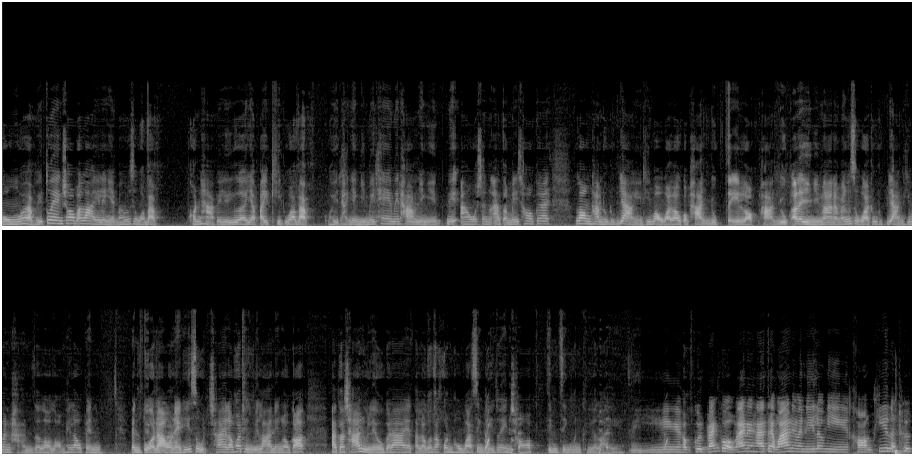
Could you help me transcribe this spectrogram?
งงว่าแบบเฮ้ยตัวเองชอบอะไรอะไรเงี้ยแป้งรู้สึกว่าแบบค้นหาไปเรื่อยๆ อย่าไปคิดว่าแบบเฮ้ยอย่างนี้ไม่เท่ไม่ทำอย่างนี้ไม่เอาฉันอาจจะไม่ชอบก็ได้ลองทำทุกๆ อย่างอย่างที่บอกว่าเราก็ผ่านยุคเจล็อกผ่านยุคอะไรอย่างนี้มานะแป้งรู้สึกว่าทุกๆ อย่างที่มันผ่านมันจะหล่อหลอมให้เราเป็น เป็นตัวเราในที่สุดใช่แล้วพอถึงเวลาหนึ่งเราก็อาจจะช้าหรือเร็วก็ได้ แต่เราก็จะค้นพบว่าสิ่งที่ตัวเองชอบจริง ๆ มันคืออะไร นี่ขอบคุณแป้งโกะมากนะคะ แต่ว่าในวันนี้เรามีของที่ระทึก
